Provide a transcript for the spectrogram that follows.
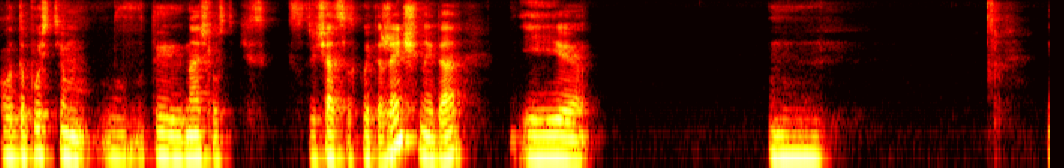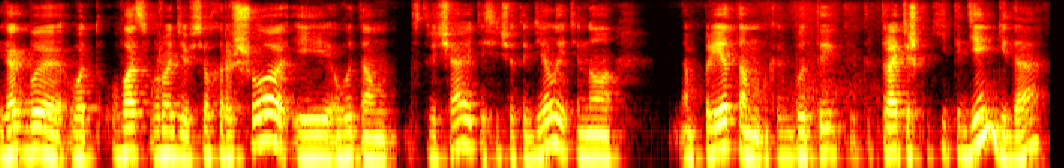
вот, допустим, ты начал встречаться с какой-то женщиной, да, и, и как бы вот у вас вроде все хорошо, и вы там встречаетесь и что-то делаете, но при этом как бы ты тратишь какие-то деньги, да,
